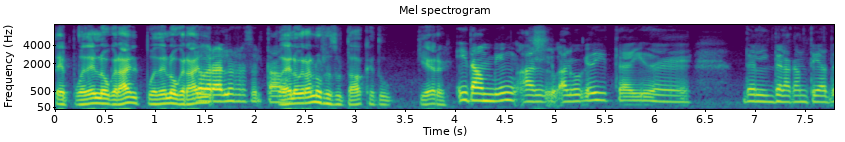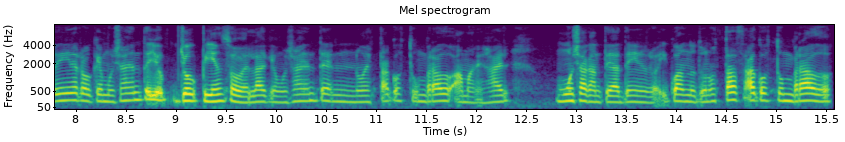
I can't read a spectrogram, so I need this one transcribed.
te puede lograr, puede lograr, lograr los resultados. puede lograr los resultados que tú quieres. Y también al- algo que dijiste ahí de, de la cantidad de dinero, que mucha gente, yo, yo pienso, ¿verdad? Que mucha gente no está acostumbrado a manejar mucha cantidad de dinero. Y cuando tú no estás acostumbrado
